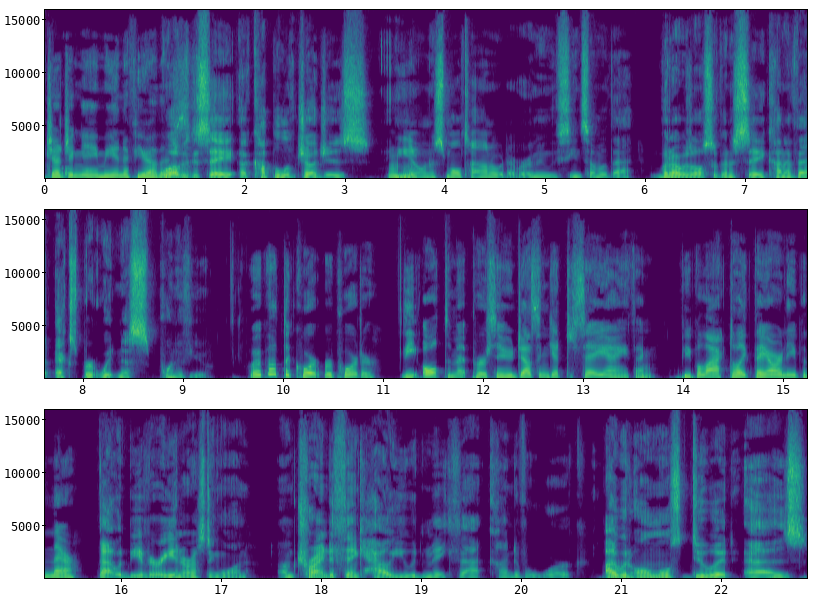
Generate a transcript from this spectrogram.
judging Amy and a few others. Well, I was gonna say a couple of judges, Mhm. you know, in a small town or whatever. I mean, we've seen some of that, but I was also gonna say kind of that expert witness point of view. What about the court reporter? The ultimate person who doesn't get to say anything. People act like they aren't even there. That would be a very interesting one. I'm trying to think how you would make that kind of a work. I would almost do it as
